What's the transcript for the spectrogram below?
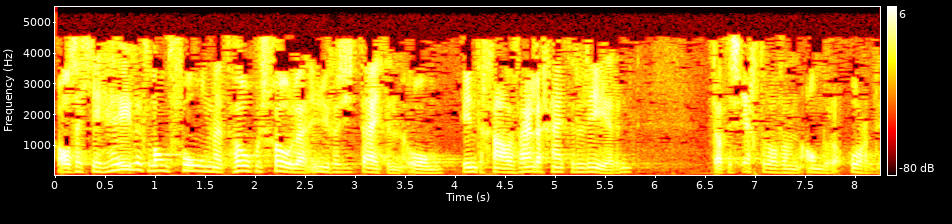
Al zet je heel het land vol met hogescholen en universiteiten om integrale veiligheid te leren, dat is echt wel van een andere orde.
